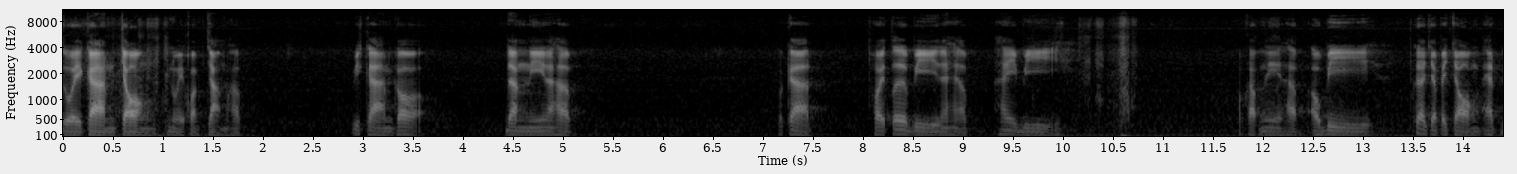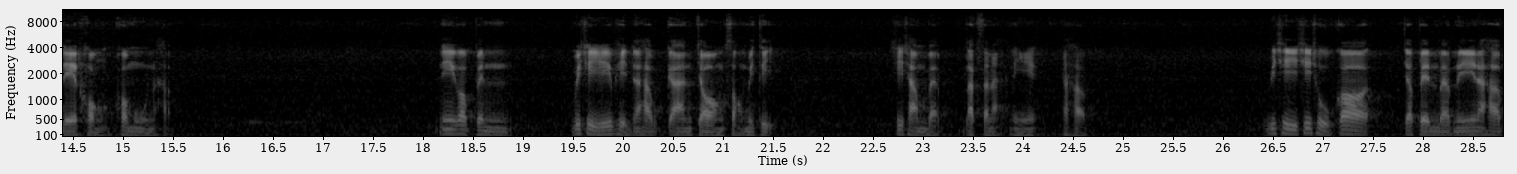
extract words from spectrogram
โดยการจองหน่วยความจำครับ วิการก็ดังนี้นะครับ ประกาศ pointer b นะครับ ให้ b เท่ากับนี่ครับ เอา b เพื่อจะไปจอง address ของข้อมูลนะครับ นี่ก็เป็นวิธีที่ผิดนะครับ การจองสองมิติ ที่ทำแบบลักษณะนี้นะครับ วิธีที่ถูกก็จะเป็นแบบนี้นะครับ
